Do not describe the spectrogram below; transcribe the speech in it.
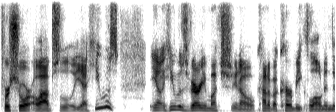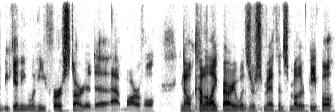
for sure. Oh, absolutely. Yeah, he was, you know, he was very much, you know, kind of a Kirby clone in the beginning when he first started uh, at Marvel. You know, kind of like Barry Windsor Smith and some other people.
